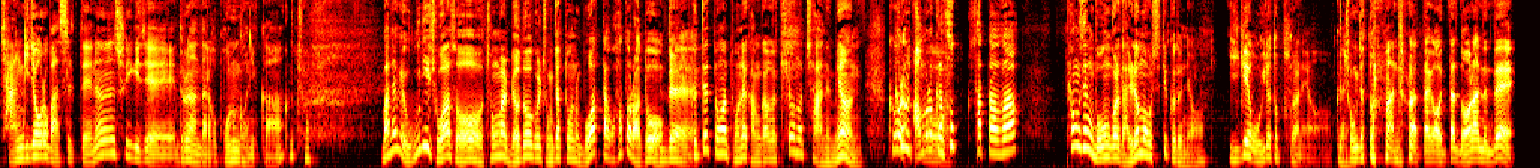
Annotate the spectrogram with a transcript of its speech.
장기적으로 봤을 때는 수익이 이제 늘어난다라고 보는 거니까. 그렇죠. 만약에 운이 좋아서 정말 몇 억을 종잣돈을 모았다고 하더라도 네. 그때 동안 돈의 감각을 키워놓지 않으면 그걸 그렇죠. 아무렇게나 훅 샀다가 평생 모은 걸 날려먹을 수도 있거든요. 이게 오히려 더 불안해요. 그 네. 종잣돈을 만들어놨다가 어디다 넣어놨는데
